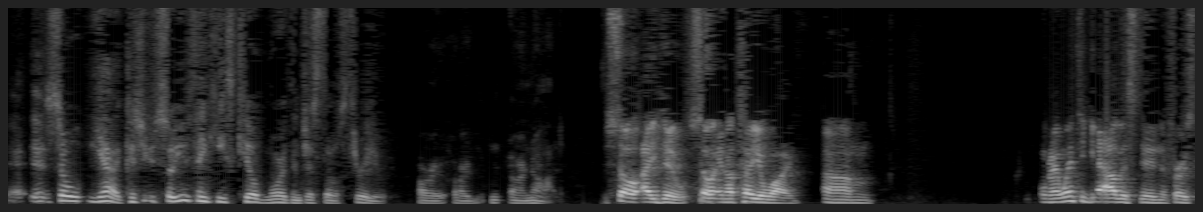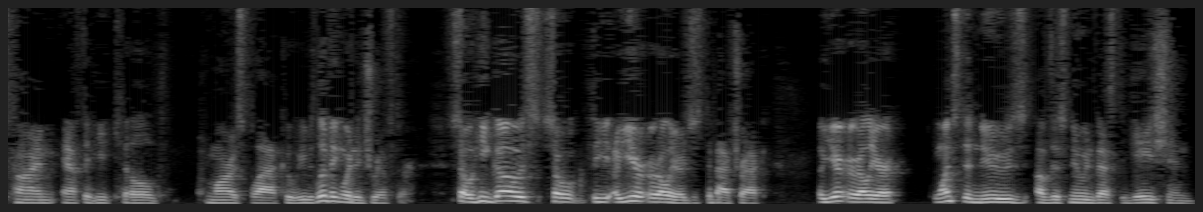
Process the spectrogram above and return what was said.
Uh, so yeah, because you so you think he's killed more than just those three, or or or not? So I do. So and I'll tell you why. Um, when I went to Galveston the first time after he killed Morris Black, who he was living with a drifter. So he goes, so the, a year earlier, just to backtrack, a year earlier, once the news of this new investigation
